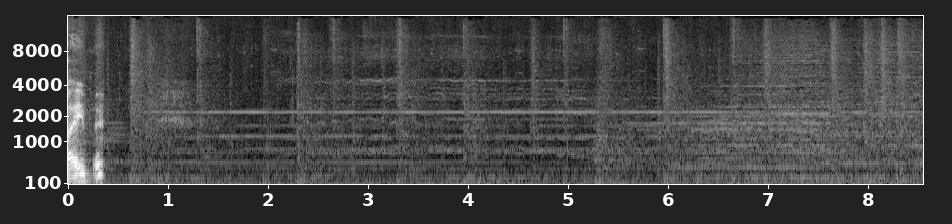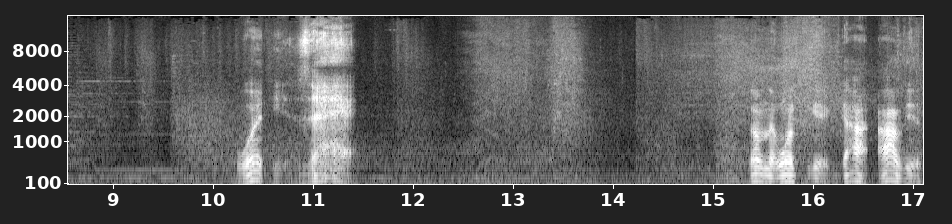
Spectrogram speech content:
Baby. What is that? Something that wants to get got, obviously,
